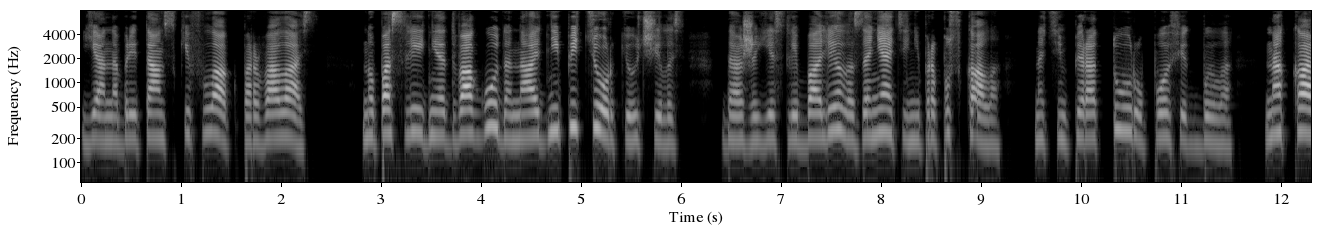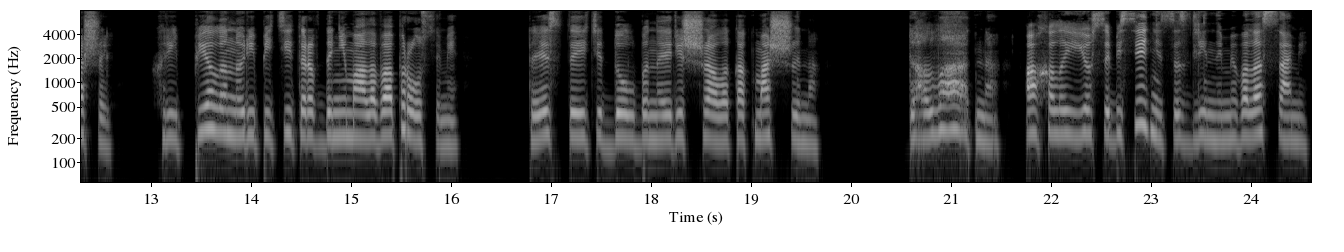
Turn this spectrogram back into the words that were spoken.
Я на британский флаг порвалась, но последние два года на одни пятерки училась. Даже если болела, занятий не пропускала. На температуру пофиг было, на кашель. Хрипела, но репетиторов донимала вопросами. Тесты эти долбаные решала, как машина. «Да ладно!» — ахала ее собеседница с длинными волосами,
